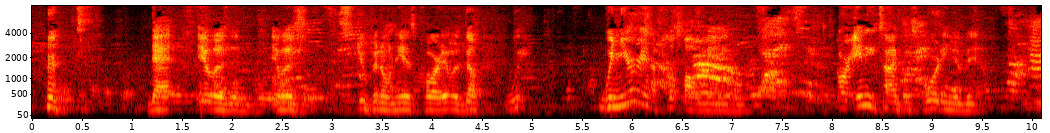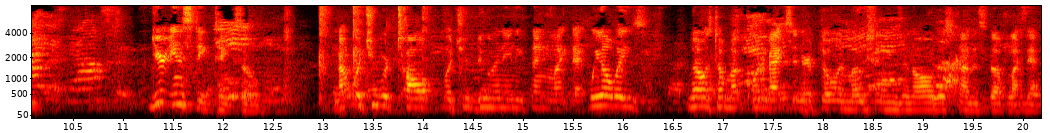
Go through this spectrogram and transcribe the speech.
that it was a, it was stupid on his part. It was dumb. We, when you're in a football game or any type of sporting event, your instinct takes over. Not what you were taught, what you're doing, anything like that. We always we always talk about quarterbacks and they're throwing motions and all this kind of stuff like that.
